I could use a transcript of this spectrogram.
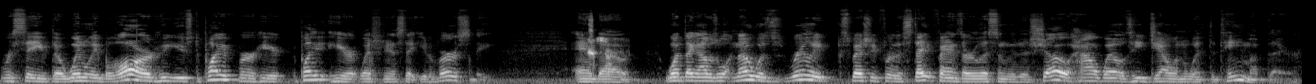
received a Winley Ballard who used to play for here play here at West Virginia State University, and uh, one thing I was wanting to know was really especially for the state fans that are listening to this show, how well is he gelling with the team up there?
